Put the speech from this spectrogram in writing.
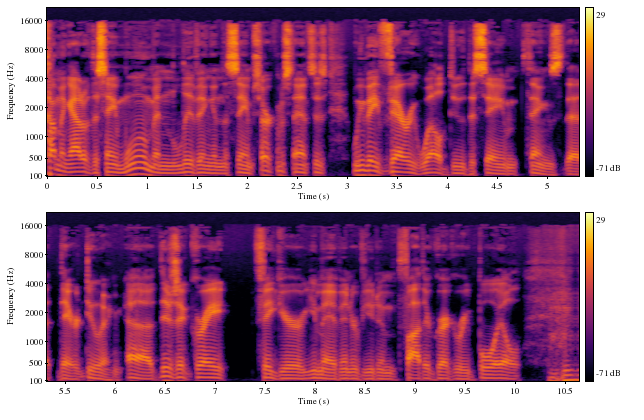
coming out of the same womb and living in the same circumstances, we may very well do the same things that they're doing. Uh, there's a great figure. You may have interviewed him, Father Gregory Boyle. Mm-hmm.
